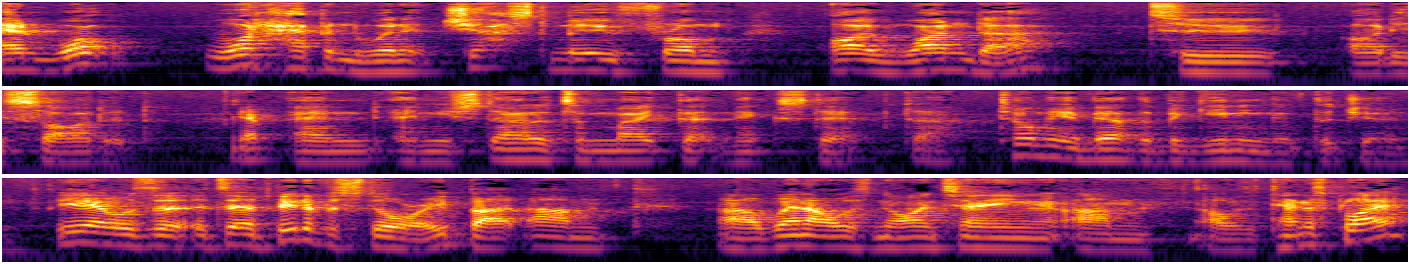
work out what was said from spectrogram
And what what happened when it just moved from I wonder to I decided? Yep. And and you started to make that next step. Uh, tell me about the beginning of the journey. Yeah, it was a, it's a bit of a story, but um, uh, when I was 19, um, I was a tennis player.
